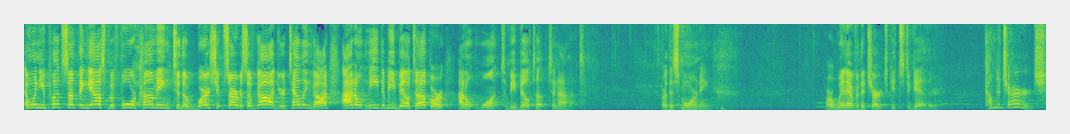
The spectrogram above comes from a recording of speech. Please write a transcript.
And when you put something else before coming to the worship service of God, you're telling God, I don't need to be built up, or I don't want to be built up tonight, or this morning, or whenever the church gets together. Come to church.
